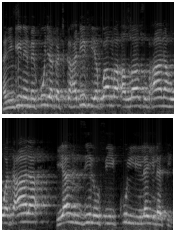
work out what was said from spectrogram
na nyingine imekuja katika hadithi ya kwamba Allah subhanahu wa ta'ala yanzilu fi kulli lailati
